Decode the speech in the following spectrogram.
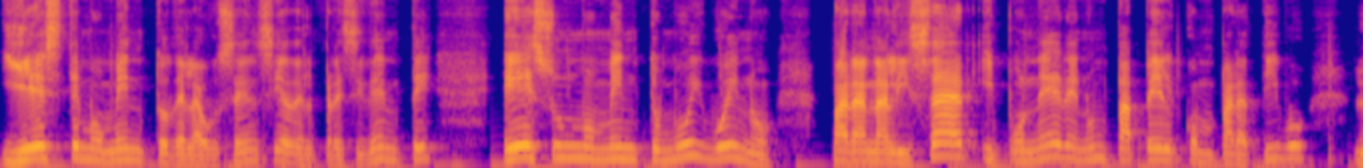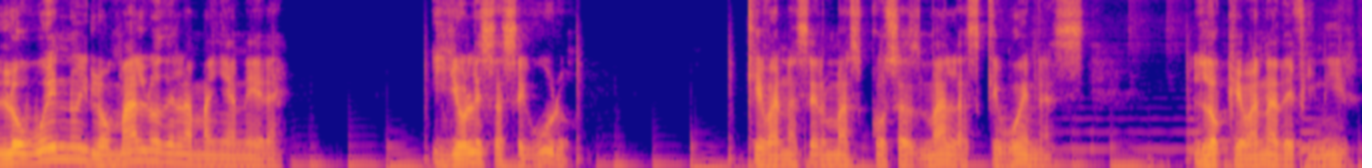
Y este momento de la ausencia del presidente es un momento muy bueno para analizar y poner en un papel comparativo lo bueno y lo malo de la mañanera. Y yo les aseguro que van a ser más cosas malas que buenas lo que van a definir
